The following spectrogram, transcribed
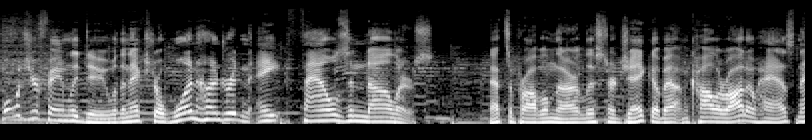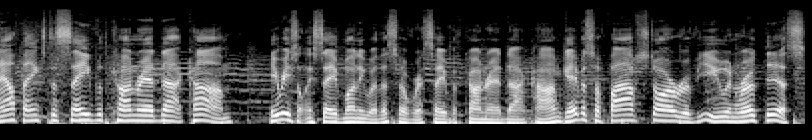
What would your family do with an extra $108,000? That's a problem that our listener Jacob out in Colorado has now thanks to SaveWithConrad.com. He recently saved money with us over at SaveWithConrad.com, gave us a five star review, and wrote this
